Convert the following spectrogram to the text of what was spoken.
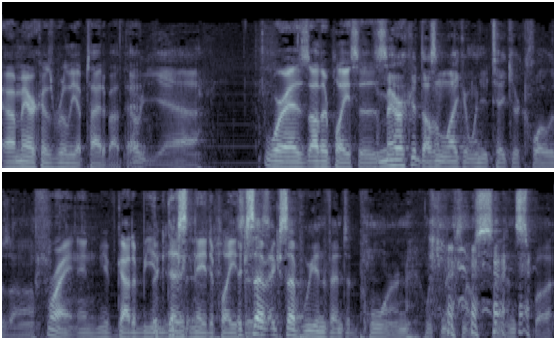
America is really uptight about that. Oh yeah, Whereas other places, America doesn't like it when you take your clothes off. right, and you've got to be in Ex- designated places. Except except we invented porn, which makes no sense, but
